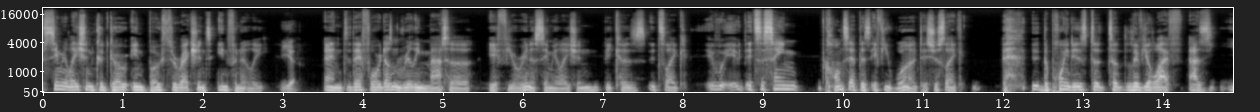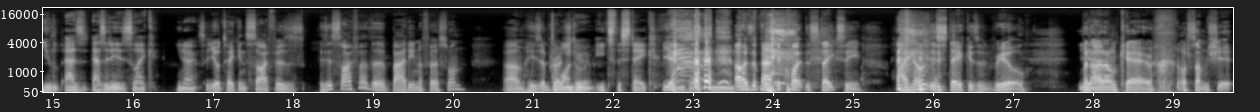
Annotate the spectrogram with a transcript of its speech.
simulation could go in both directions infinitely Yeah. And therefore it doesn't really matter if you're in a simulation because it's like it, it- it's the same concept as if you weren't it's just like the point is to, to live your life as you as as it is like you know So you're taking Cypher's. Is this Cypher the baddie in the first one? Um, he's the one who it. eats the steak Yeah, like, "Mm." I was about to quote the steak scene. I know this steak isn't real, but I don't care, or some shit.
